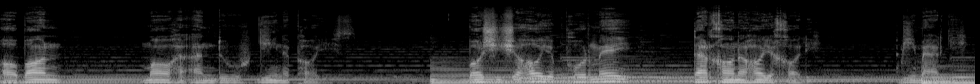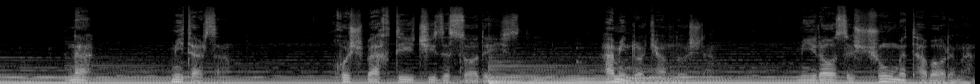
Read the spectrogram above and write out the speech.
آبان ماه اندوهگین پاییز. با شیشه های پرمی در خانه های خالی. بیمرگی. نه میترسم. خوشبختی چیز ساده است همین را کم داشتم. میراث شوم تبار من.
